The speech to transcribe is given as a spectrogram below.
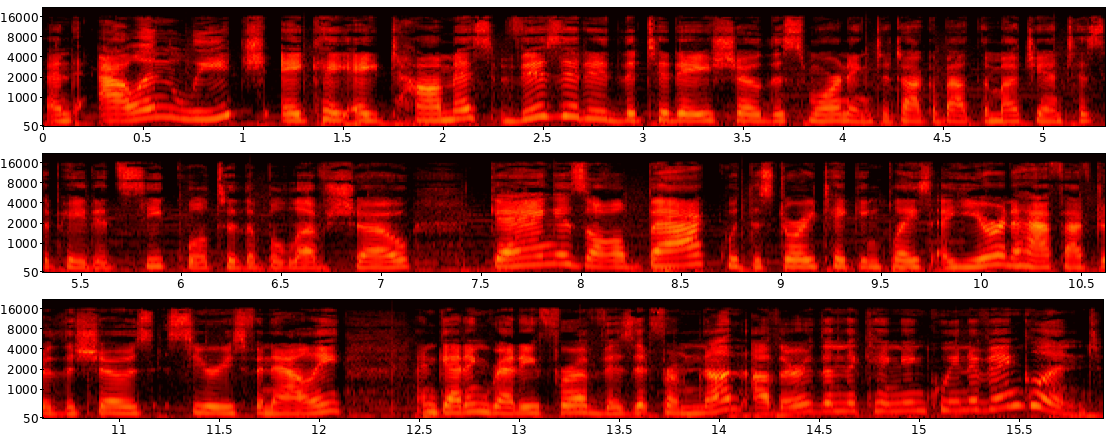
and Allen Leech, aka Thomas, visited the Today Show this morning to talk about the much anticipated sequel to the beloved show. Gang is all back, with the story taking place a year and a half after the show's series finale, and getting ready for a visit from none other than the King and Queen of England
